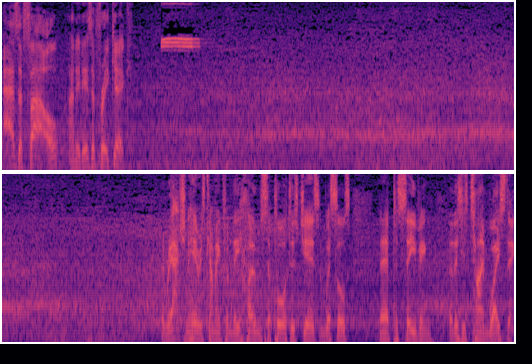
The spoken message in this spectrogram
as a foul, and it is a free kick. The reaction here is coming from the home supporters, cheers and whistles they're perceiving that this is time wasting.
